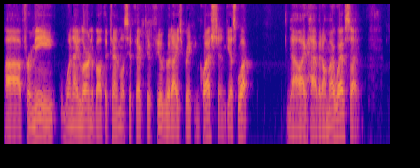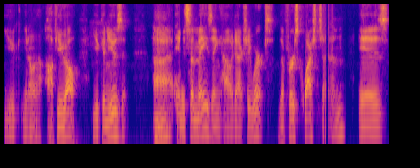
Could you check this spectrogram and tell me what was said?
uh, for me, when I learned about the 10 most effective feel good ice breaking question, guess what? Now I have it on my website. You, you know, off you go. You can use it. Mm-hmm. Uh, and it's amazing how it actually works. The first question is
